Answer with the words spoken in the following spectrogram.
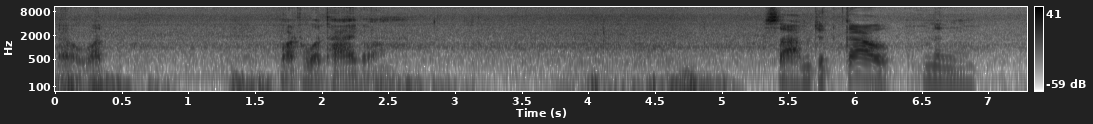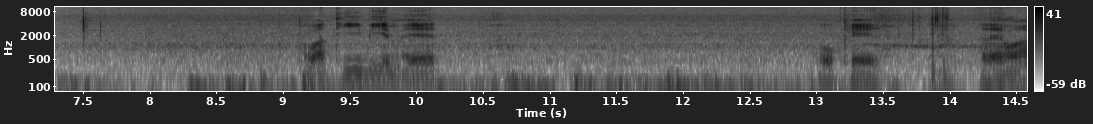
เดี๋ยววัด วัดหัวท้ายก่อนสามจุดเก้าหนึ่งวัดที่ BMS โอเค แสดงว่า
